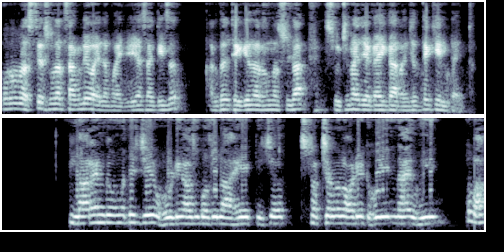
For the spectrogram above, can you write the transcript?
म्हणून रस्ते सुद्धा चांगले व्हायला पाहिजे. यासाठीचं अर्ध ठेकेदारांना सुद्धा सूचना जे काही करायच्या ते केल्या आहेत नारायणगावमध्ये जे होल्डिंग आजूबाजूला आहे त्याच्या स्ट्रक्चरल ऑडिट होईल नाही होईल तो भाग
